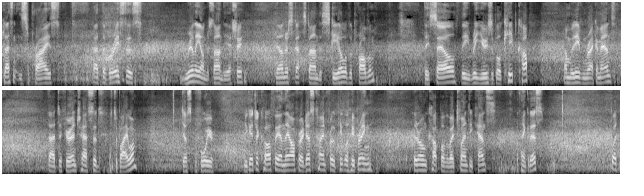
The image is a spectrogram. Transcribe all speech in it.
pleasantly surprised that the baristas really understand the issue. They understand the scale of the problem. They sell the reusable KeepCup, and would even recommend that if you're interested to buy one, just before you you get your coffee, and they offer a discount for the people who bring their own cup of about 20 pence, I think it is. But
